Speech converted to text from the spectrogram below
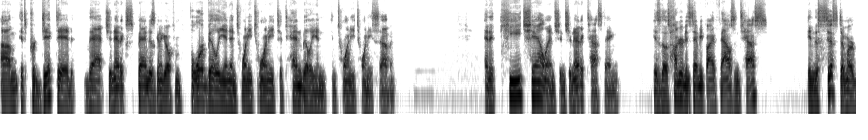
um, it's predicted that genetic spend is going to go from 4 billion in 2020 to 10 billion in 2027. And a key challenge in genetic testing is those 175,000 tests in the system are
